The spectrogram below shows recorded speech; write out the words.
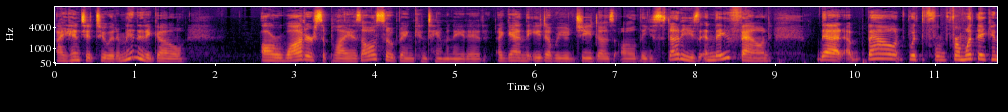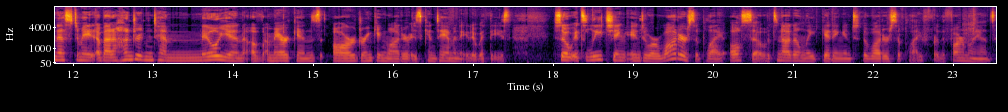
I hinted to it a minute ago. Our water supply has also been contaminated. Again, the EWG does all these studies, and they've found that about with from what they can estimate about 110 million of Americans our drinking water is contaminated with these. So it's leaching into our water supply also. It's not only getting into the water supply for the farmlands,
